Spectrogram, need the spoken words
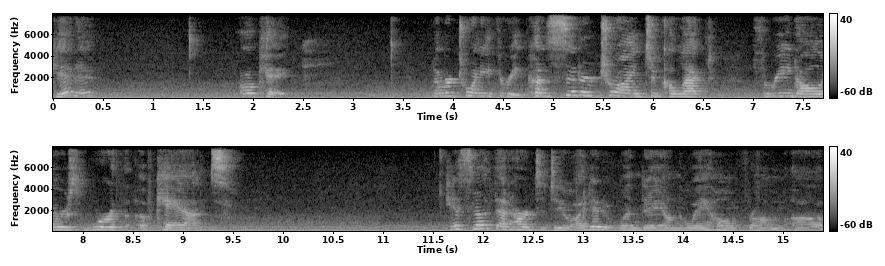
get it okay number 23 consider trying to collect three dollars worth of cans. It's not that hard to do. I did it one day on the way home from uh,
